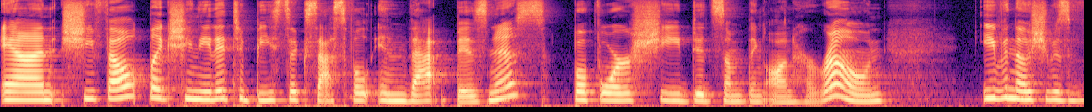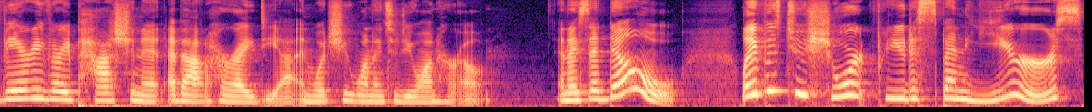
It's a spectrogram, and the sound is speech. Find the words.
and she felt like she needed to be successful in that business before she did something on her own, even though she was very, very passionate about her idea and what she wanted to do on her own. And I said, no, life is too short for you to spend years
